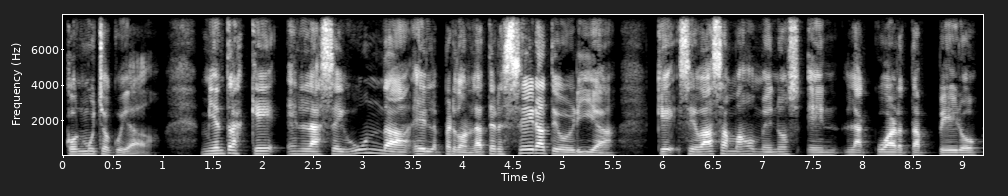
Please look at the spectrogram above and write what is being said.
con mucho cuidado. Mientras que en la segunda, el, perdón, la tercera teoría que se basa más o menos en la cuarta, pero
